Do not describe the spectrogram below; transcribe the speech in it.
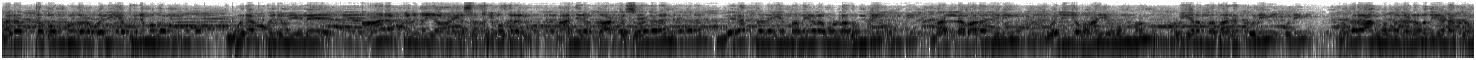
കനത്ത കൊമ്പുകൾ വലിയ പെരുമുഖം. പൂരപ്പെരുമയിലെ ആനപ്പെരുമയായ സഖ്യപുത്രൻ കാഞ്ഞിരക്കാട്ട് ശേഖരൻ നിലത്തിഴയുന്ന നീളമുള്ള തുമ്പി നല്ല മതഗിരി വലിയ വായുകുംഭം ഉയർന്ന തലക്കുരി മകരാങ്കുന്ന് ഗണപതി അടക്കം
